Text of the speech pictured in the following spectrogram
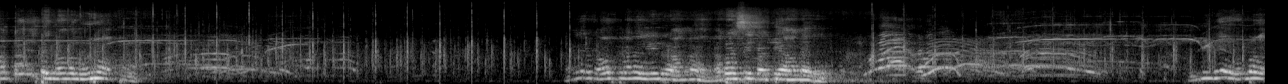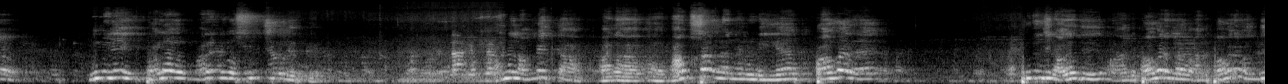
கட்டாயத்தை நாங்கள் உருவாக்குவோம். நல்ல பவர்ஃபுல்லான அண்ணன். கட்டி ஆண்டாரு. உண்மையிலே ரொம்ப உண்மையிலே பல மரங்கள சூழ்ச்சிகள் இருக்கு. அண்ணல் அம்பேத்கர் ஆம்சாங் அண்ணனுடைய பவரை புரிஞ்சு அதாவது அந்த பவர்ல அந்த பவரை வந்து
